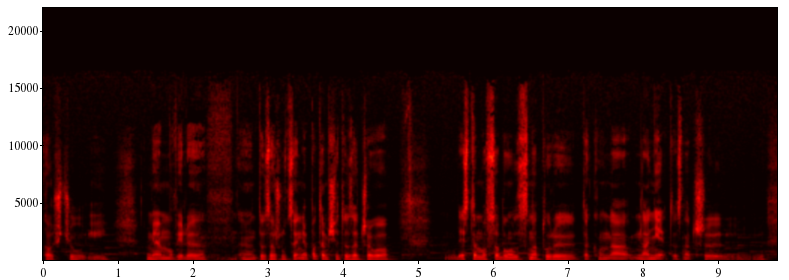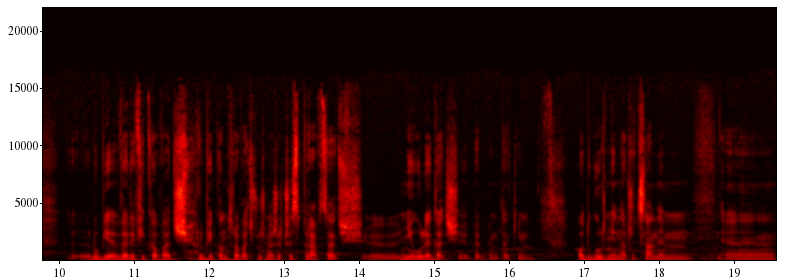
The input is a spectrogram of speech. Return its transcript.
Kościół i miałem mu wiele y, do zarzucenia. Potem się to zaczęło Jestem osobą z natury taką na, na nie, to znaczy Lubię weryfikować, lubię kontrolować różne rzeczy, sprawdzać, y, nie ulegać pewnym takim odgórnie narzucanym e,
